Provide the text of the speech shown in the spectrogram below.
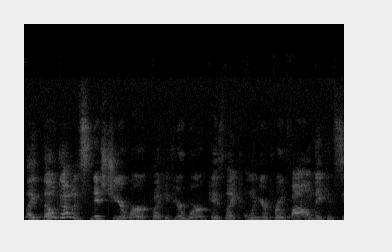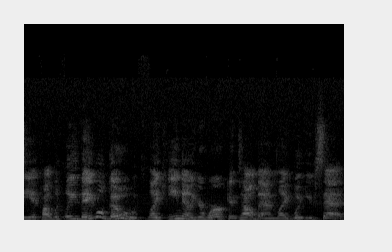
like they'll go and snitch to your work. Like if your work is like on your profile and they can see it publicly, they will go like email your work and tell them like what you've said.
